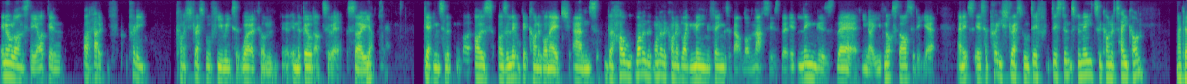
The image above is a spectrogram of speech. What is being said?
in all honesty, I'd been I'd had a pretty kind of stressful few weeks at work on in the build up to it. So yeah. getting to the I was I was a little bit kind of on edge and the whole one of the one of the kind of like mean things about Lon Las is that it lingers there. You know, you've not started it yet. And it's it's a pretty stressful dif- distance for me to kind of take on. Okay.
